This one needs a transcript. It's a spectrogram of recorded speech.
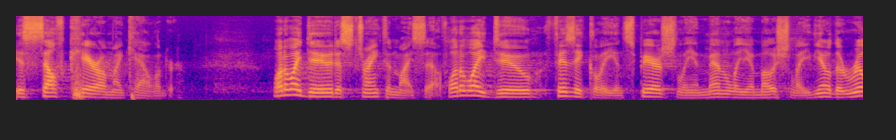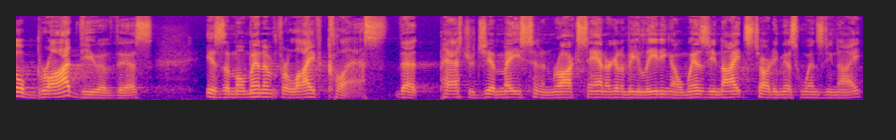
is self care on my calendar. What do I do to strengthen myself? What do I do physically and spiritually and mentally, emotionally? You know, the real broad view of this is a Momentum for Life class that Pastor Jim Mason and Roxanne are going to be leading on Wednesday night, starting this Wednesday night.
